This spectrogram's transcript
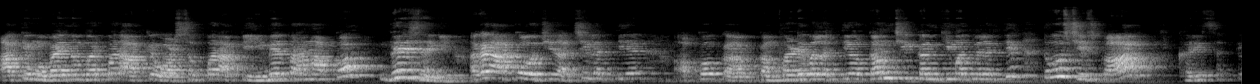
आपके मोबाइल नंबर पर, आपके व्हाट्सएप पर, आपके ईमेल पर हम आपको भेज देंगे। अगर आपको वो चीज़ अच्छी लगती है, आपको कंफर्टेबल लगती है और कम चीज़ कम कीमत में लगती है तो उस चीज़ को आप खरीद सकते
